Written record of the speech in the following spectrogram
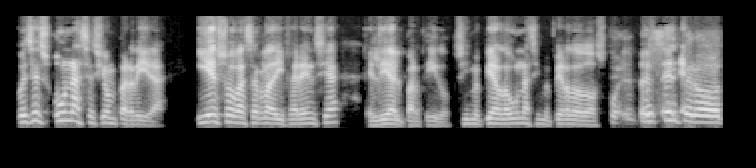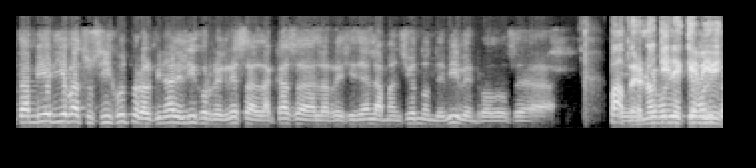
pues es una sesión perdida. Y eso va a ser la diferencia el día del partido. Si me pierdo una, si me pierdo dos. Pues, pues sí, pero también lleva a sus hijos, pero al final el hijo regresa a la casa, a la residencia, a la mansión donde viven, Rodo. O sea, Va, eh, pero no tiene que vivir.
